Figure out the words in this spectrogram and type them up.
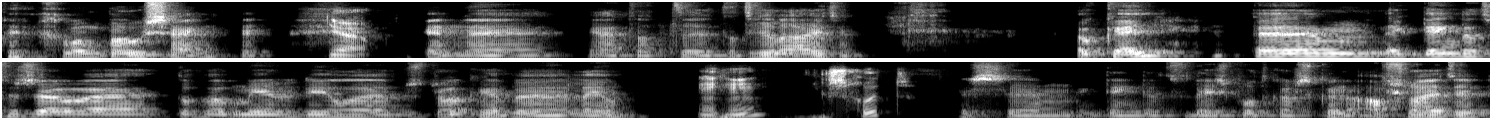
gewoon boos zijn. Ja. En eh, ja, dat, eh, dat willen uiten. Oké, ehm, ik denk dat we zo eh, toch wel merendeel eh, besproken hebben, Leon. Mhm, Is goed. Dus ehm, ik denk dat we deze podcast kunnen afsluiten.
